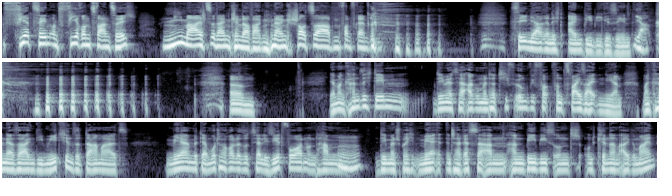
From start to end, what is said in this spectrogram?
14 und 24 niemals in einen Kinderwagen hineingeschaut zu haben von Fremden. zehn Jahre nicht ein Baby gesehen. Ja, Ähm, ja, man kann sich dem, dem jetzt ja argumentativ irgendwie von, von zwei Seiten nähern. Man kann ja sagen, die Mädchen sind damals mehr mit der Mutterrolle sozialisiert worden und haben dementsprechend mehr Interesse an, an Babys und, und Kindern allgemein.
